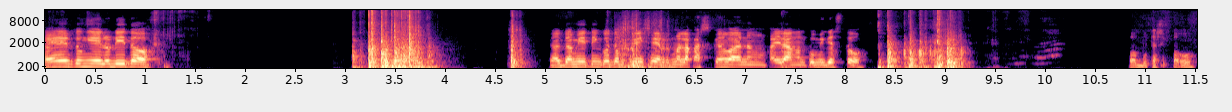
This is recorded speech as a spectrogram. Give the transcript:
Kaya itong yellow dito. Gagamitin ko tong freezer malakas gawa ng kailangan tumigas to. Oh, butas pa oh.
